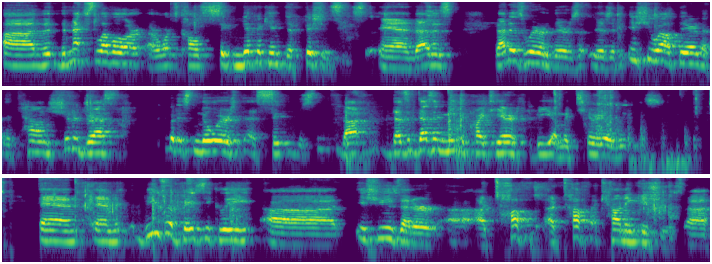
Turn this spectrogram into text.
Uh, the, the next level are, are what's called significant deficiencies, and that is that is where there's there's an issue out there that the town should address, but it's nowhere it's not doesn't doesn't meet the criteria to be a material weakness. And, and these are basically uh, issues that are, uh, are tough, are tough accounting issues. Uh,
